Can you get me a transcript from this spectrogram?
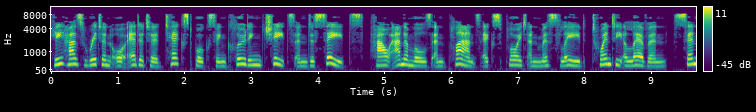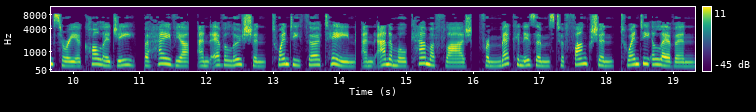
He has written or edited textbooks including Cheats and Deceits, How Animals and Plants Exploit and Mislead 2011, Sensory Ecology, Behavior, and Evolution 2013, and Animal Camouflage, From Mechanisms to Function 2011.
